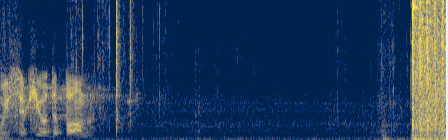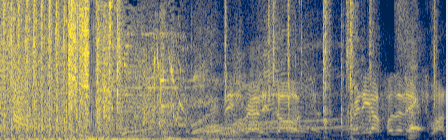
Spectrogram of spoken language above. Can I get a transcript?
We secured the bomb. This round is ours. Ready up for the next one.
